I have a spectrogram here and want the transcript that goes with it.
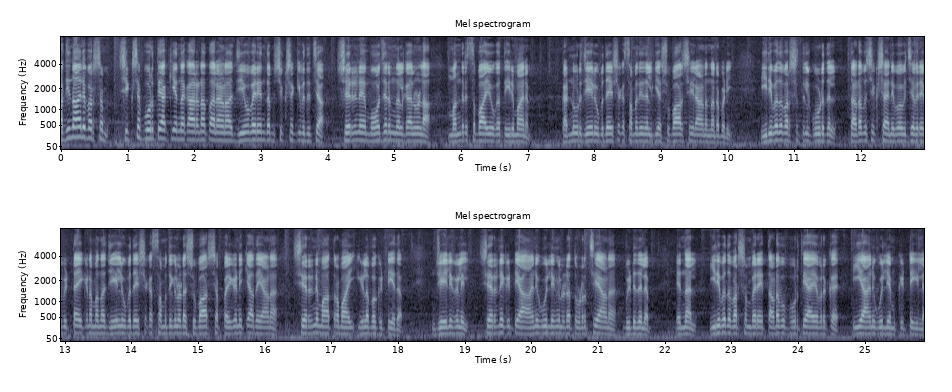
പതിനാല് വർഷം ശിക്ഷ പൂർത്തിയാക്കിയെന്ന കാരണത്താലാണ് ജീവപര്യന്തം ശിക്ഷയ്ക്ക് വിധിച്ച ഷെറിന് മോചനം നൽകാനുള്ള മന്ത്രിസഭായോഗ തീരുമാനം. കണ്ണൂർ ജയിൽ ഉപദേശക സമിതി നൽകിയ ശുപാർശയിലാണ് നടപടി. ഇരുപത് വർഷത്തിൽ കൂടുതൽ തടവ് ശിക്ഷ അനുഭവിച്ചവരെ വിട്ടയക്കണമെന്ന ജയിൽ ഉപദേശക സമിതികളുടെ ശുപാർശ പരിഗണിക്കാതെയാണ് ഷെറിന് മാത്രമായി ഇളവ് കിട്ടിയത്. ജയിലുകളിൽ ഷെറിന് കിട്ടിയ ആനുകൂല്യങ്ങളുടെ തുടർച്ചയാണ് വിടുതലും. എന്നാൽ ഇരുപത് വർഷം വരെ തടവ് പൂർത്തിയായവർക്ക് ഈ ആനുകൂല്യം കിട്ടിയില്ല.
